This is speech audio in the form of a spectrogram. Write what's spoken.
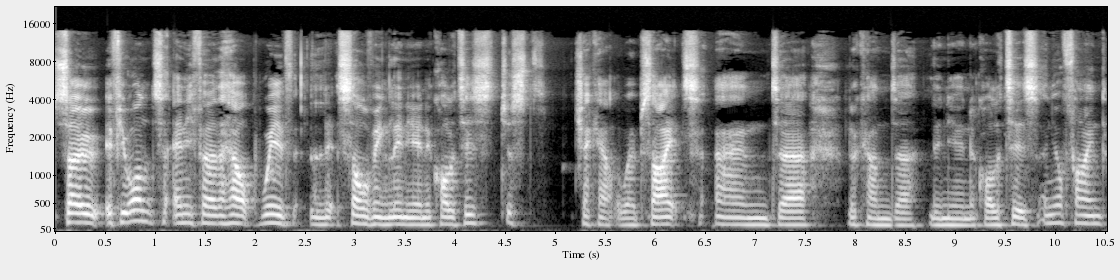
so if you want any further help with solving linear inequalities, just check out the website and uh, look under linear inequalities and you'll find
